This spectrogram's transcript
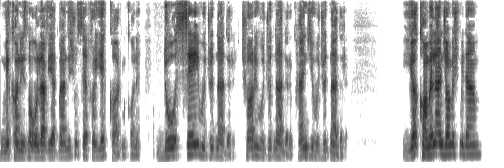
مکانیزم اولویت بندیشون صفر و یک کار می‌کنه. دو سه وجود نداره. چاری وجود نداره. پنجی وجود نداره. یا کامل انجامش میدم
